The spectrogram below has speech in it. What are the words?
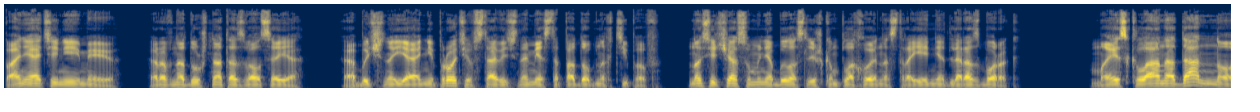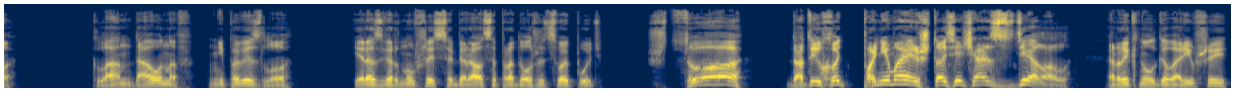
Понятия не имею, равнодушно отозвался я. Обычно я не против ставить на место подобных типов, но сейчас у меня было слишком плохое настроение для разборок. Мы из клана Данно. Клан Даунов не повезло. И, развернувшись, собирался продолжить свой путь. «Что? Да ты хоть понимаешь, что сейчас сделал?» — рыкнул говоривший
